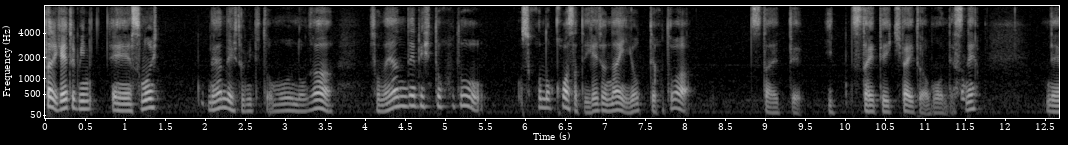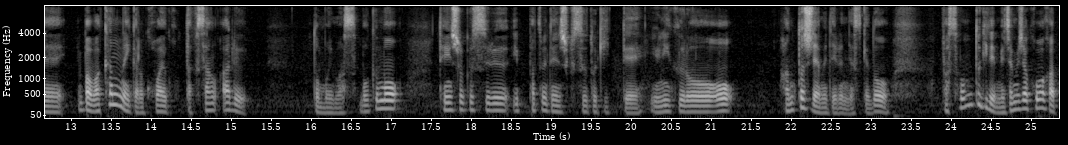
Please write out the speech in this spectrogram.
ただ意外とみ、えー、その悩んでる人を見てて思うのがその悩んでる人ほどそこの怖さって意外とないよってことは伝えて伝えていきたいとは思うんですね。でやっぱ分かんないから怖いことたくさんあると思います。僕も転職する一発目転職する時ってユニクロを半年で辞めてるんですけど、まあ、その時でめちゃめちゃ怖かっ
